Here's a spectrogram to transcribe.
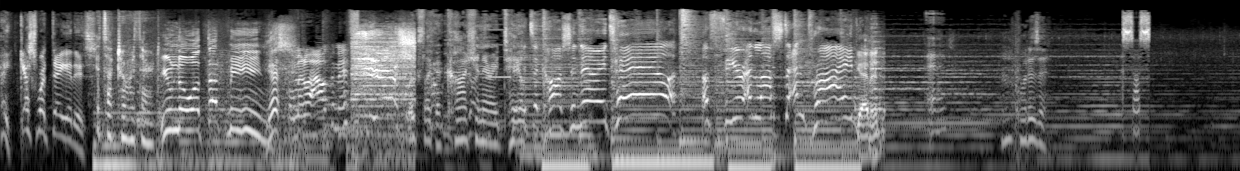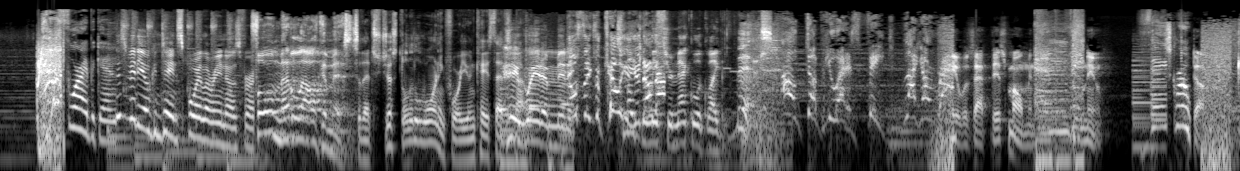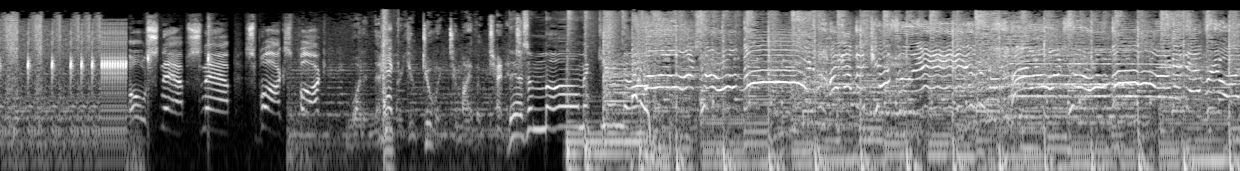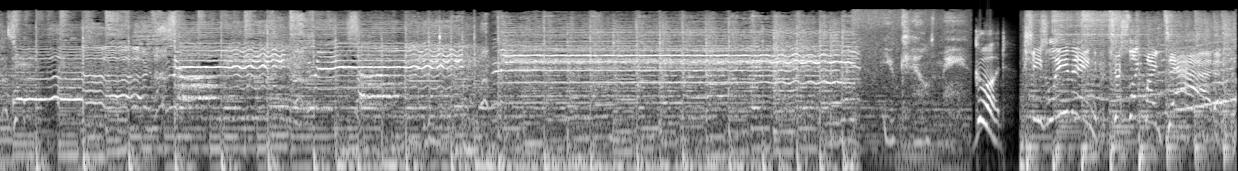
Hey, guess what day it is? It's October 3rd. You know what that means? Yes. Fullmetal Alchemist. Yes! Looks like a cautionary tale. It's a cautionary tale of fear and lust and pride. Get it? What is it? Sus. Before I begin, This video contains spoilerinos for Fullmetal Alchemist. So that's just a little warning for you in case that's Hey, not wait a minute. Those things will kill you, you Smoking know makes that? your neck look like this. I'll dump you at his feet like a rat. It was at this moment he knew. Screw. Duh. Oh, snap, snap. Spock, Spock. What in the heck are you doing to my lieutenant? There's a moment you know. You killed me. Good. She's leaving!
